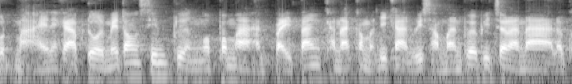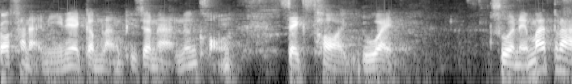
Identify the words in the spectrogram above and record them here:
กฎหมายนะครับ โดยไม่ต้องสิ้นเปลืองงบประมาณไปตั้งคณะกรรมการวิสามันเพื่อพิจารณา แล้วก็ขณะนี้เนี่ยกำลังพิจารณาเรื่องของเซ็กซ์ทอยด้วย ส่วนในมาตรา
